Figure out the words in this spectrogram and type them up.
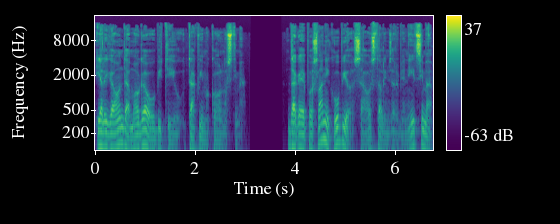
Je li ga onda mogao ubiti u takvim okolnostima? Da ga je poslanik ubio sa ostalim zarobljenicima,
